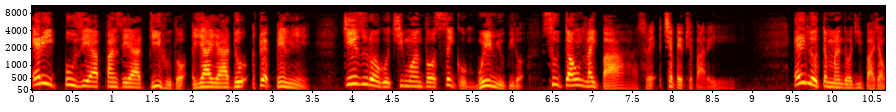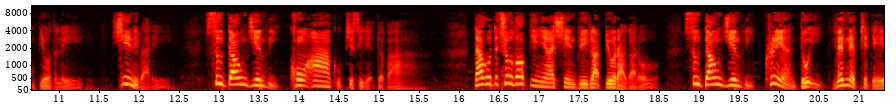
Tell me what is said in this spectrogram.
အဲ့ဒီပူဇော်ပန်ဇော်ဒီဟုသောအရာရာတို့အတွက်ပင်လျင် ကျေးဇူးတော်ကိုချီးမွမ်းသောစိတ်ကိုမွေးမြူပြီးတော့ဆုတောင်းလိုက်ပါဆိုတဲ့အချက်ပဲဖြစ်ပါလေအဲ့ဒီလိုတမန်တော်ကြီးဘာကြောင့်ပြောသလဲရှင်းနေပါလေဆုတောင်းခြင်းသည်ခွန်အားကိုဖြစ်စေတဲ့အတွက်ပါဒါကိုတချို့သောပညာရှင်တွေကပြောတာကတော့ဆုတောင်းခြင်းသည်ခရိယန်တို့၏လက်နက်ဖြစ်တယ်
